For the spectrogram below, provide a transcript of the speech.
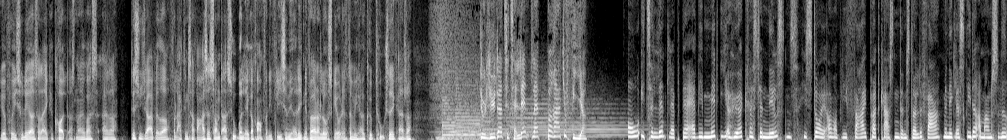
vi har fået isoleret, så der ikke er koldt og sådan noget. Ikke også? Altså, det synes jeg er bedre. For lagt en terrasse, som der er super lækker frem for de fliser, vi havde liggende før, der lå skævt, efter vi havde købt huset. Ikke? Altså. Du lytter til Talentlab på Radio 4. Og i Talentlab, der er vi midt i at høre Christian Nielsens historie om at blive far i podcasten Den Stolte Far med Niklas Ritter og Magnus Hvid.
